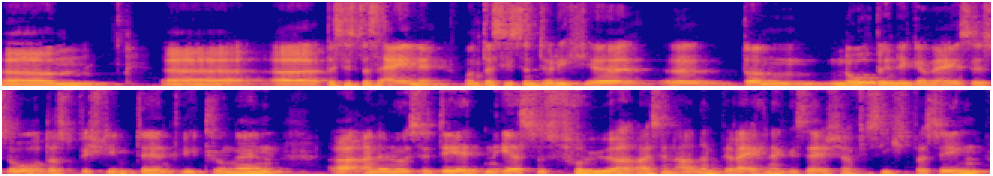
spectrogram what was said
Ähm, äh, äh, das ist das eine. Und das ist natürlich äh, äh, dann notwendigerweise so, dass bestimmte Entwicklungen äh, an den Universitäten erstens früher als in anderen Bereichen der Gesellschaft sichtbar sind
